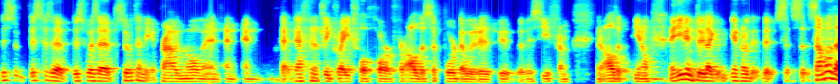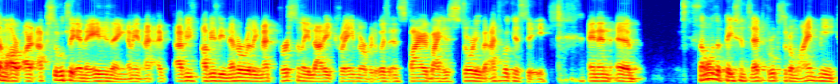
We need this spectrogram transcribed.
this. This is a this was a certainly a proud moment, and and definitely grateful for for all the support that we, re- we received from you know all the you know, and even to like you know, the, the, some of them are are absolutely amazing. I mean, I, I obviously never really met personally Larry Kramer, but it was inspired by his story of advocacy, and then. Uh, some of the patient-led groups remind me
